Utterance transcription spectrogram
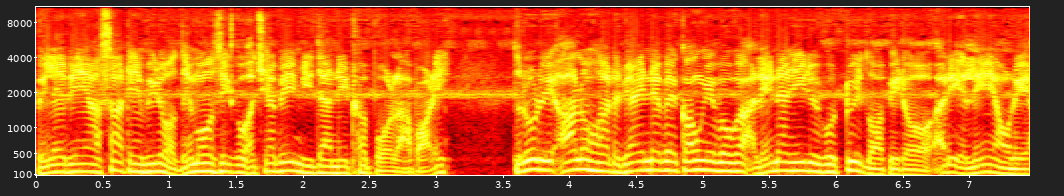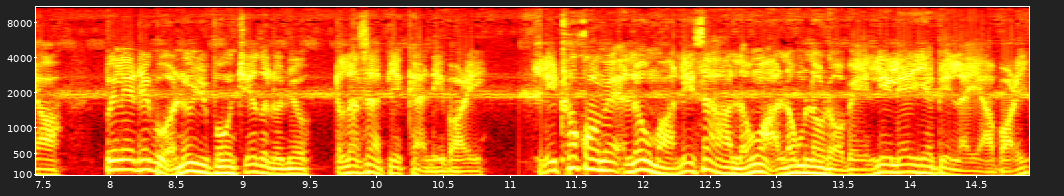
ပင်လယ်ပြင်ဟာစတင်ပြီးတော့သင်္ဘောစီကိုအချက်ပေးမြည်တမ်းနေထွက်ပေါ်လာပါတယ်။သူတို့တွေအားလုံးဟာတပြိုင်နက်ပဲကောင်းကင်ဘုတ်ကအလင်းတန်းကြီးတွေကိုတွေ့သွားပြီးတော့အဲ့ဒီအလင်းရောင်တွေဟာပင်လယ်ထဲကိုအနှုတ်ယူပုံကျဲသလိုမျိုးဒလက်ဆက်ပစ်ခတ်နေပါတယ်။လေထွက်ခွာမဲ့အလုံးမှာလေဆက်ဟာလုံးဝအလုံးမလုံးတော့ပဲလှေလဲရက်ပစ်လိုက်ရပါတယ်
